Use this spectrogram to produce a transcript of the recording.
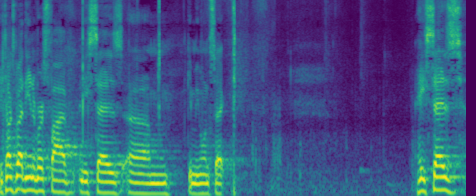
He talks about the end of verse 5 and he says, um, give me one sec. He says,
